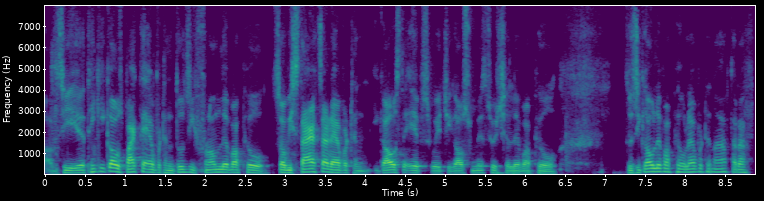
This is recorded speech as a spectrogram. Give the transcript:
obviously I think he goes back to Everton, does he from Liverpool? So he starts at Everton, he goes to Ipswich, he goes from Ipswich to Liverpool. Does he go Liverpool Everton after that?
